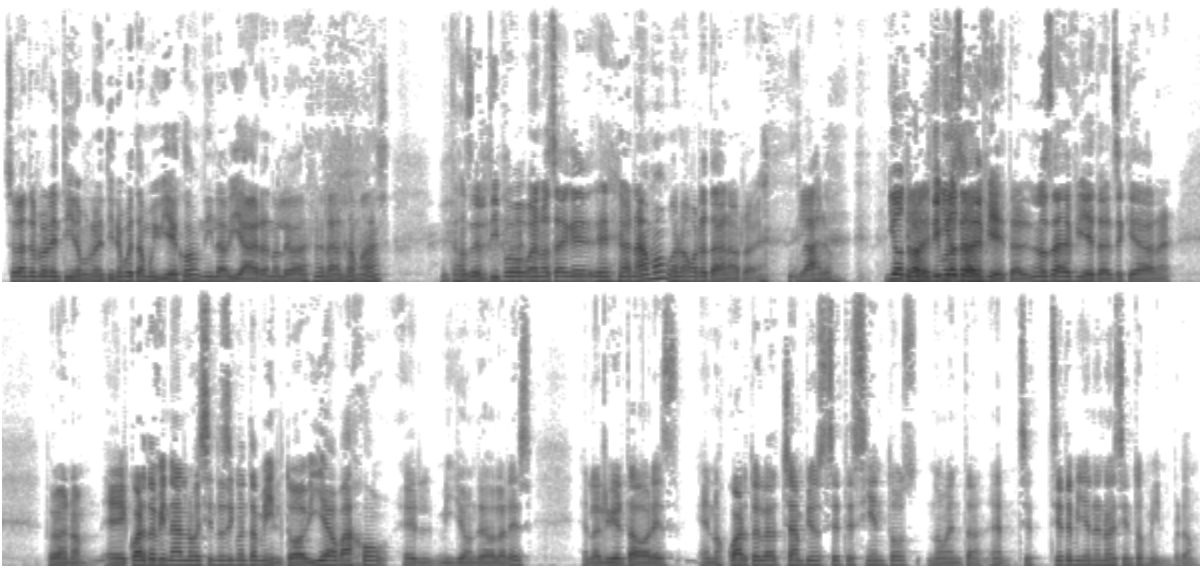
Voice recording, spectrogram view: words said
solamente Florentino, porque Florentino pues está muy viejo, ni la Viagra no le va no le anda más. Entonces el tipo, bueno, ¿sabe qué? ganamos, bueno, vamos a tratar de ganar otra vez. Claro. Y otra El vez. tipo y no sabe de fiesta, él no sabe de fiesta, él se queda a ganar. Pero bueno, eh, cuarto de final 950 mil, todavía bajo el millón de dólares. En la Libertadores, en los cuartos de la Champions 790, eh, 7 millones 900 mil, perdón.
